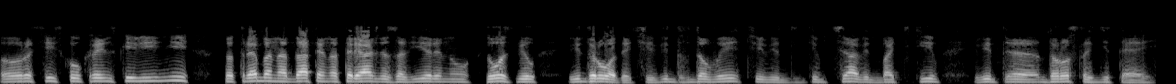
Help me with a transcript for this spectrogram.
російсько-українській війні, то треба надати нотаріально завірену дозвіл від родичів, від вдови чи від дівця, від батьків, від е, дорослих дітей.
